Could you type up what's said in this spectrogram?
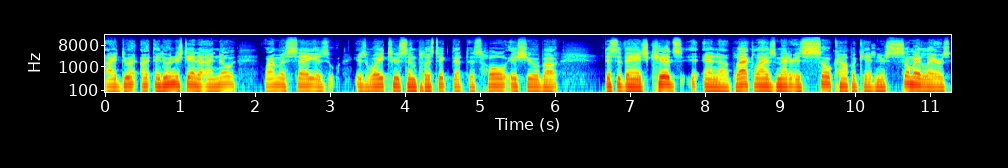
I do, I, I do understand that. I know what I'm going to say is is way too simplistic. That this whole issue about disadvantaged kids and uh, Black Lives Matter is so complicated, and there's so many layers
